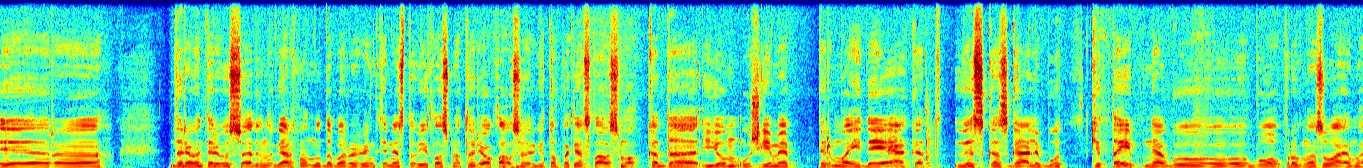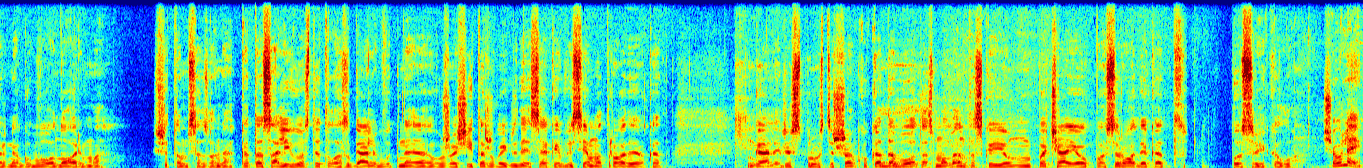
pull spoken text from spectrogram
ir Dariau interviu su Edvinu Gertmanu dabar rinktinės stovyklos metu ir jo klausiau irgi to paties klausimo. Kada jum užgimė pirma idėja, kad viskas gali būti kitaip, negu buvo prognozuojama ir negu buvo norima šitam sezone? Kad tas lygos titulas gali būti neužrašytas žvaigždėse, kaip visiems atrodė, kad gali ir išsprūsti iš rankų. Kada buvo tas momentas, kai jum pačiai jau pasirodė, kad bus reikalų? Šiauliai.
